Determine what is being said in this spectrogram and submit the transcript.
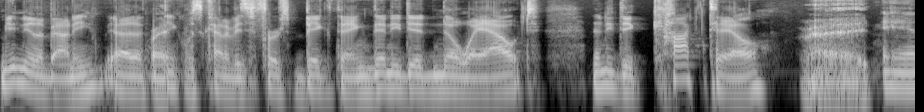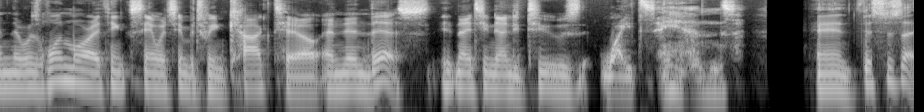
Mutiny on the Bounty. Uh, I think was kind of his first big thing. Then he did No Way Out. Then he did Cocktail, right. and there was one more I think sandwiched in between Cocktail and then this 1992's White Sands. And this is a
